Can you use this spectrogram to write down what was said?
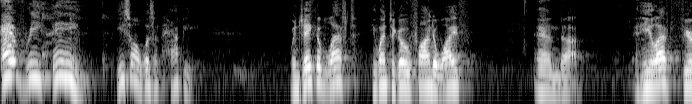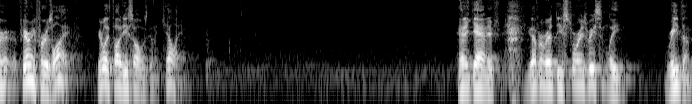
Everything. Esau wasn't happy. When Jacob left, he went to go find a wife, and, uh, and he left fear, fearing for his life. He really thought Esau was going to kill him. And again, if you haven't read these stories recently, read them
